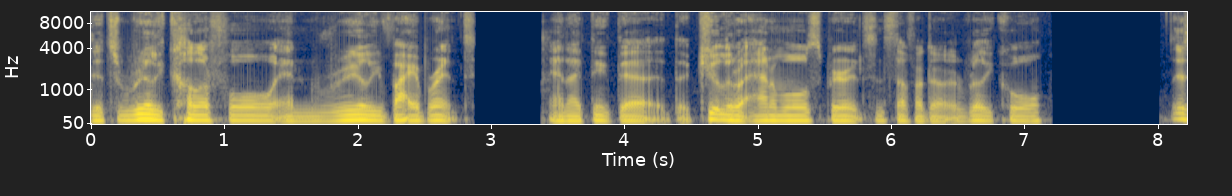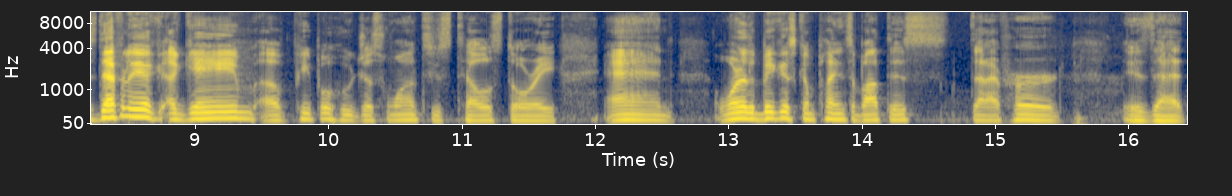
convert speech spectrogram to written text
it's really colorful and really vibrant. And I think the the cute little animal spirits and stuff are really cool. It's definitely a, a game of people who just want to tell a story. And one of the biggest complaints about this that I've heard is that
